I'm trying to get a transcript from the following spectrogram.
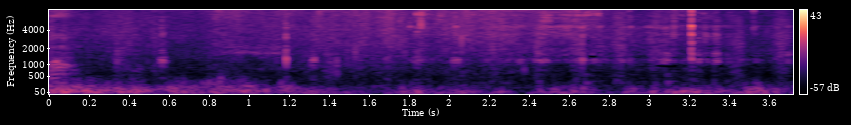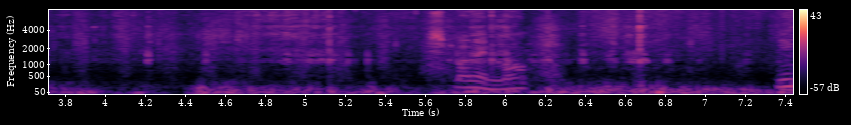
Oh. Smell him, Mom. Hmm?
